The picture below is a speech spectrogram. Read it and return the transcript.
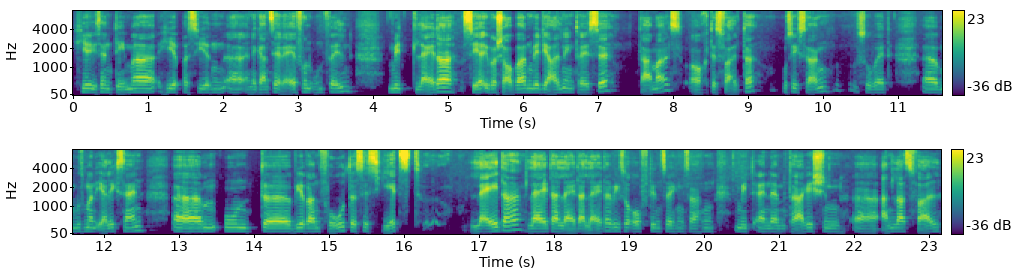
hier ist ein Thema, hier passieren äh, eine ganze Reihe von Unfällen mit leider sehr überschaubaren medialen Interesse damals, auch des Falter, muss ich sagen. Soweit äh, muss man ehrlich sein. Ähm, und äh, wir waren froh, dass es jetzt leider, leider, leider, leider, wie so oft in solchen Sachen, mit einem tragischen äh, Anlassfall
